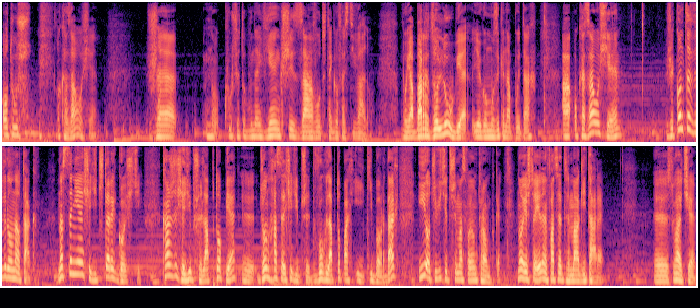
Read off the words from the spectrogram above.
Otóż okazało się, że no kurczę, to był największy zawód tego festiwalu. Bo ja bardzo lubię jego muzykę na płytach, a okazało się, że koncert wyglądał tak. Na scenie siedzi czterech gości. Każdy siedzi przy laptopie. y, John Hassel siedzi przy dwóch laptopach i keyboardach i oczywiście trzyma swoją trąbkę. No jeszcze jeden facet ma gitarę. Y, Słuchajcie,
